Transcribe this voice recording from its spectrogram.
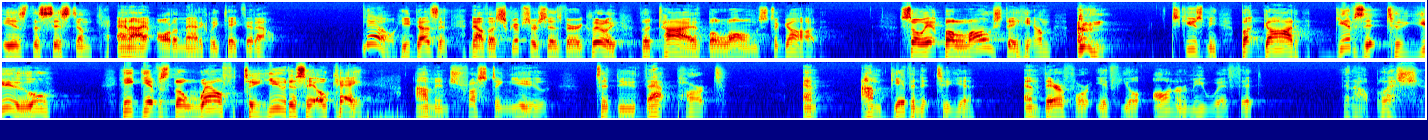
is the system, and I automatically take that out. No, he doesn't. Now, the scripture says very clearly the tithe belongs to God. So it belongs to him, excuse me, but God gives it to you. He gives the wealth to you to say, okay, I'm entrusting you to do that part I'm giving it to you, and therefore, if you'll honor me with it, then I'll bless you.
